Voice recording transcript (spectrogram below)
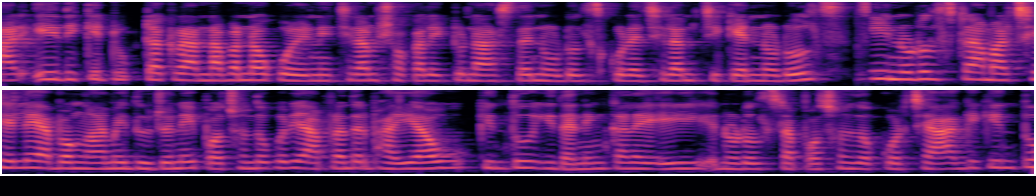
আর এইদিকে টুকটাক রান্নাবান্নাও করে নিচ্ছিলাম, সকালে একটু নাস্তায় নুডলস করেছিলাম, চিকেন নুডলস। এই নুডলসটা আমার ছেলে এবং আমি দুজনেই পছন্দ করি। আপনাদের ভাইয়াও কিন্তু ইদানিংকালে এই নুডলসটা পছন্দ করছে। আগে কিন্তু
